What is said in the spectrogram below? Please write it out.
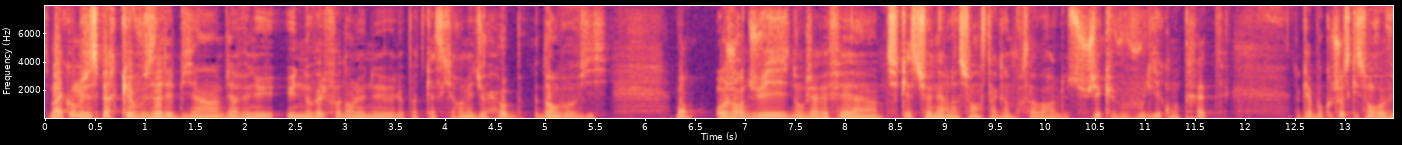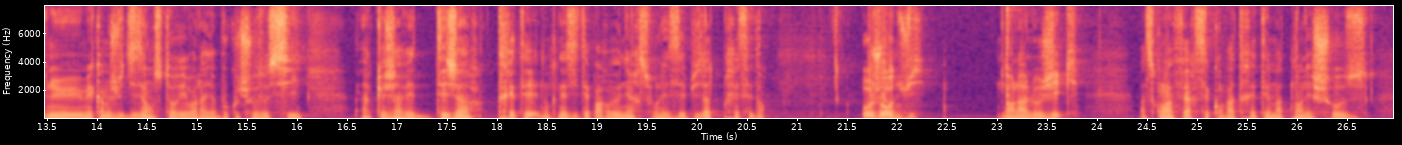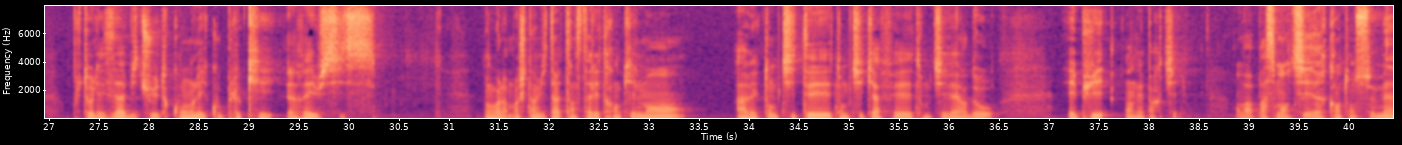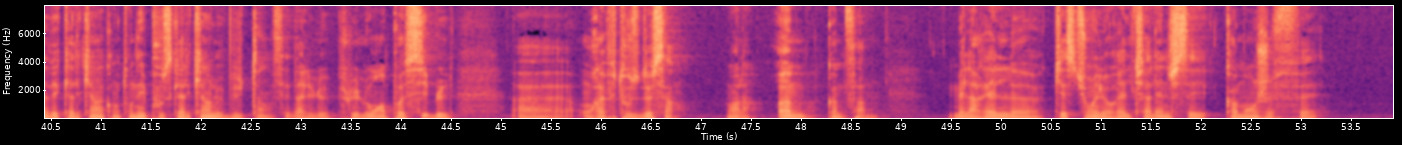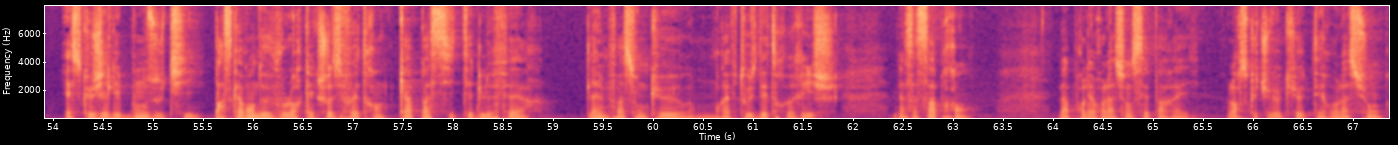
Assalamualaikum, j'espère que vous allez bien. Bienvenue une nouvelle fois dans le, le podcast qui remet du hub dans vos vies. Bon, aujourd'hui, donc j'avais fait un petit questionnaire là sur Instagram pour savoir le sujet que vous vouliez qu'on traite. Donc il y a beaucoup de choses qui sont revenues, mais comme je le disais en story, voilà, il y a beaucoup de choses aussi euh, que j'avais déjà traitées, donc n'hésitez pas à revenir sur les épisodes précédents. Aujourd'hui, dans la logique, bah, ce qu'on va faire, c'est qu'on va traiter maintenant les choses, plutôt les habitudes qu'ont les couples qui réussissent. Donc voilà, moi je t'invite à t'installer tranquillement avec ton petit thé, ton petit café, ton petit verre d'eau, et puis on est parti. On va pas se mentir, quand on se met avec quelqu'un, quand on épouse quelqu'un, le but hein, c'est d'aller le plus loin possible. Euh, on rêve tous de ça. Voilà, homme comme femme. Mais la réelle euh, question et le réel challenge, c'est comment je fais Est-ce que j'ai les bons outils? Parce qu'avant de vouloir quelque chose, il faut être en capacité de le faire. De la même façon que on rêve tous d'être riche, eh bien ça s'apprend. Là, pour les relations, c'est pareil. Lorsque tu veux que tes relations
